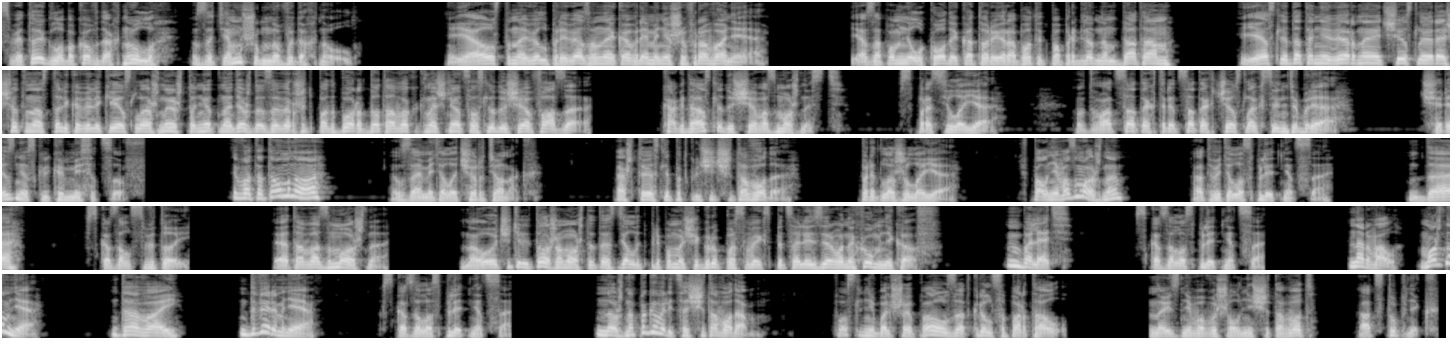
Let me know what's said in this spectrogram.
Святой глубоко вдохнул, затем шумно выдохнул. Я установил привязанное ко времени шифрование. Я запомнил коды, которые работают по определенным датам. Если дата неверная, числа и расчеты настолько велики и сложны, что нет надежды завершить подбор до того, как начнется следующая фаза. «Когда следующая возможность?» — спросила я. «В 20-30 числах сентября. Через несколько месяцев». «Вот это умно!» — заметила чертенок. «А что если подключить щитовода?» — предложила я. «Вполне возможно», — ответила сплетница. «Да», — сказал Святой. «Это возможно. Но учитель тоже может это сделать при помощи группы своих специализированных умников». Блять, сказала сплетница. «Нарвал, можно мне?» «Давай». «Дверь мне», — сказала сплетница. «Нужно поговорить со щитоводом». После небольшой паузы открылся портал. Но из него вышел не щитовод, а отступник.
